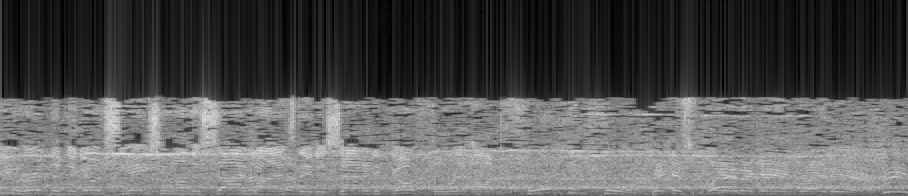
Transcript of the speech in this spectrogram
You heard the negotiation on the sidelines. They decided to go for it on fourth and four. Biggest play of the game right here.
